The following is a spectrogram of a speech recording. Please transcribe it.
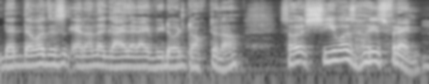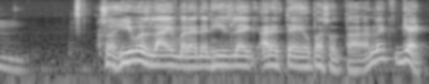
that there was this another guy that I we don't talk to now. So she was his friend. Mm so he was live, but then he's like, Are Sota? I'm like, Get.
